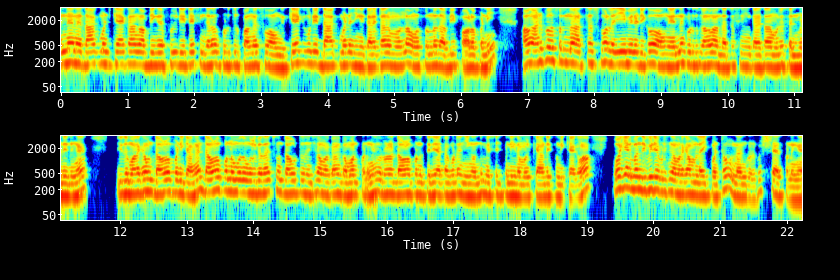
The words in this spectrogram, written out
என்னென்ன டாக்குமெண்ட் கேட்காங்க அப்படிங்கிற ஃபுல் டீடைல்ஸ் இங்கே தான் கொடுத்துருப்பாங்க. ஸோ அவங்க கேட்கக்கூடிய டாக்குமெண்ட்டை நீங்கள் கரெக்டான முறையில் அவங்க சொன்னதை அப்படியே ஃபாலோ பண்ணி அவங்க அனுப்ப சொன்ன அட்ரஸ்க்கோ இல்லை இமெயில் ஐடிக்கோ அவங்க என்ன கொடுத்துருக்காங்களோ அந்த அட்ரஸ் நீங்கள் கரெக்டான முறையில் சென்ட் பண்ணிடுங்க. இது மறக்காம டவுன்லோட் பண்ணிக்காங்க. டவுன்லோட் பண்ணும்போது உங்களுக்கு ஏதாச்சும் டவுட் இருந்துச்சுன்னா மறக்காம கமெண்ட் பண்ணுங்க. ஒரு டவுன்லோட் பண்ண தெரியாட்டா கூட நீங்க வந்து மெசேஜ் பண்ணி நம்மளுக்கு கான்டெக்ட் பண்ணி கேட்கலாம். ஓகே நம்ம இந்த வீடியோ பிடிச்சி மறக்காம லைக் பண்ணிட்டு உங்க நண்பர்களுக்கும் ஷேர் பண்ணுங்க.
